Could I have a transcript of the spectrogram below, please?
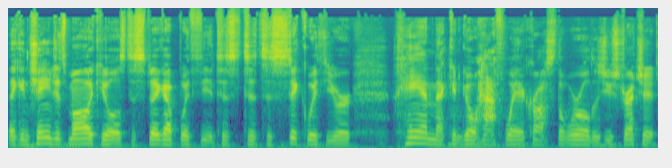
that can change its molecules to stick up with you, to, to, to stick with your hand that can go halfway across the world as you stretch it,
